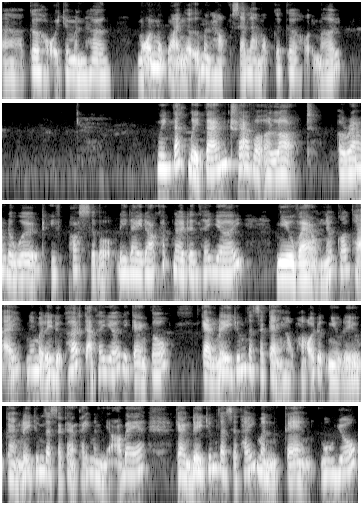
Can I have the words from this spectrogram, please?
uh, cơ hội cho mình hơn. Mỗi một ngoại ngữ mình học sẽ là một cái cơ hội mới. Nguyên tắc 18, travel a lot around the world if possible. Đi đây đó khắp nơi trên thế giới, nhiều vào nếu có thể. Nếu mà đi được hết cả thế giới thì càng tốt càng đi chúng ta sẽ càng học hỏi được nhiều điều càng đi chúng ta sẽ càng thấy mình nhỏ bé càng đi chúng ta sẽ thấy mình càng ngu dốt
